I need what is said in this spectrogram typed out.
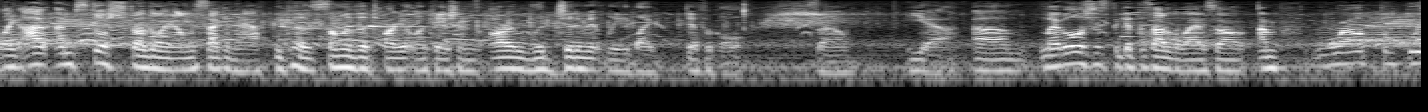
Like, I, I'm still struggling on the second half because some of the target locations are legitimately, like, difficult, so yeah, um, my goal is just to get this out of the way, so I'm probably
